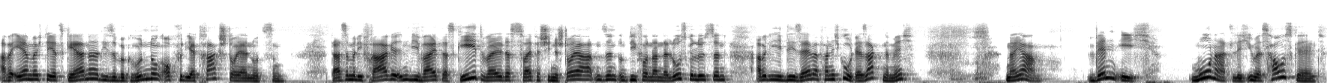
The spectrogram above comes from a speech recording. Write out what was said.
Aber er möchte jetzt gerne diese Begründung auch für die Ertragssteuer nutzen. Da ist immer die Frage, inwieweit das geht, weil das zwei verschiedene Steuerarten sind und die voneinander losgelöst sind. Aber die Idee selber fand ich gut. Er sagt nämlich, naja, wenn ich monatlich übers Hausgeld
